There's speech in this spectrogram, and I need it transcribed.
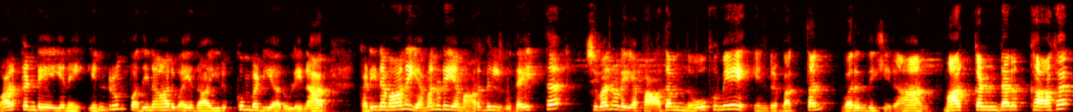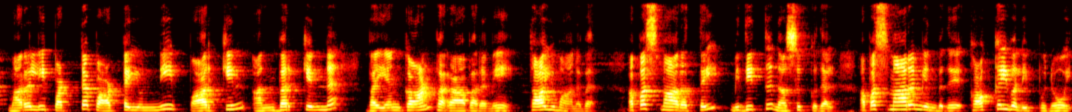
மார்க்கண்டேயனை என்றும் பதினாறு வயதாயிருக்கும்படி அருளினார். கடினமான யமனுடைய மார்பில் உதைத்த சிவனுடைய பாதம் நோகுமே என்று பக்தன் வருந்துகிறான். மார்க்கண்டற்காக மரளி பட்ட பாட்டையுண்ணி பார்க்கின் அன்பர்க்கென்ன பயங்கான் பராபரமே. தாயுமானவர் அபஸ்மாரத்தை மிதித்து நசுக்குதல். அபஸ்மாரம் என்பது காக்கை வலிப்பு நோய்.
